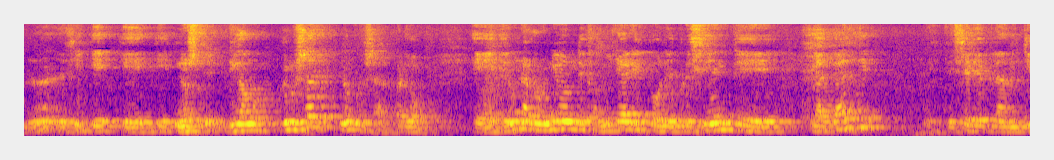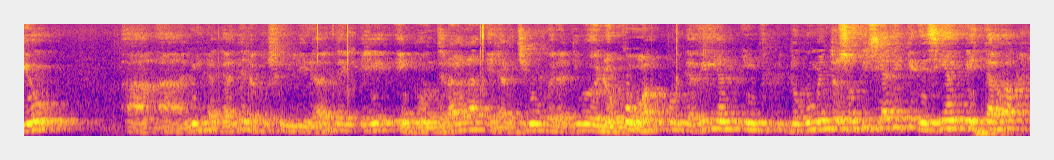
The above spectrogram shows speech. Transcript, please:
Es decir, que, digamos, cruzar, no cruzar, perdón, eh, en una reunión de familiares con el presidente Lacalde, este, se le planteó a, Luis Lacalde la posibilidad de que encontrara el archivo operativo de Locoa, porque habían documentos oficiales que decían que estaba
